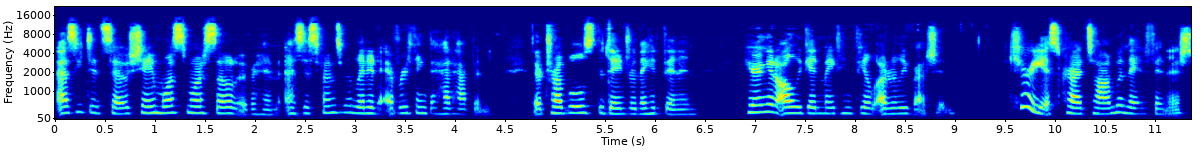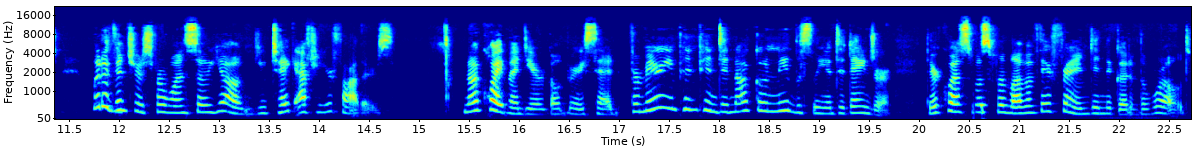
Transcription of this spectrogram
As he did so, shame once more settled over him as his friends related everything that had happened their troubles, the danger they had been in. Hearing it all again made him feel utterly wretched. Curious, cried Tom when they had finished. What adventures for one so young! You take after your fathers. Not quite, my dear, Goldberry said, for Merry and Pippin did not go needlessly into danger. Their quest was for love of their friend and the good of the world.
